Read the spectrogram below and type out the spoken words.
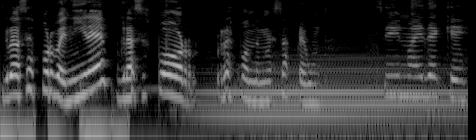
Gracias por venir, ¿eh? Gracias por responderme estas preguntas. Sí, no hay de qué.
